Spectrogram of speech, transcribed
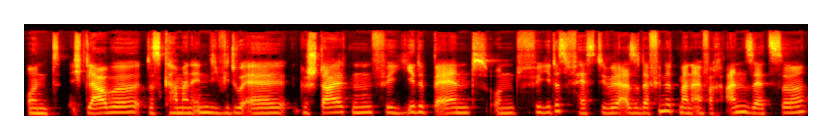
und ich glaube, das kann man individuell gestalten für jede Band und für jedes Festival. Also da findet man einfach Ansätze,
